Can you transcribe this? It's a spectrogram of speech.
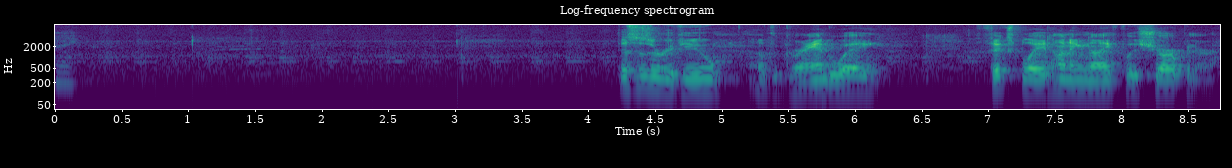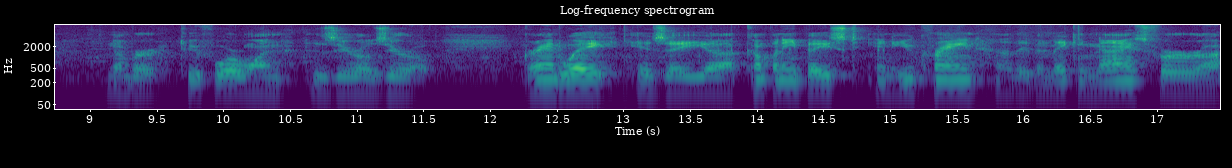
Okay. This is a review of the Grand Way fixed blade hunting knife with sharpener, number 24100. Grand Way is a uh, company based in Ukraine. Uh, they've been making knives for uh,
